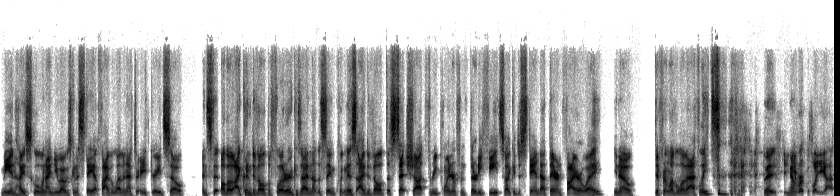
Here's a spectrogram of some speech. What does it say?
me in high school when I knew I was going to stay at 5'11 after eighth grade. So instead, although I couldn't develop a floater because I had not the same quickness, I developed a set shot three pointer from 30 feet so I could just stand out there and fire away. You know, different level of athletes. but you, you, know, you work with what you got.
